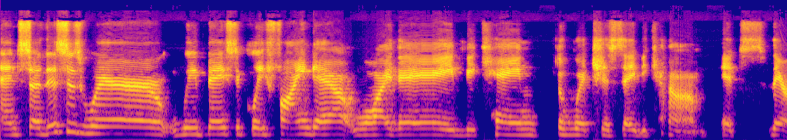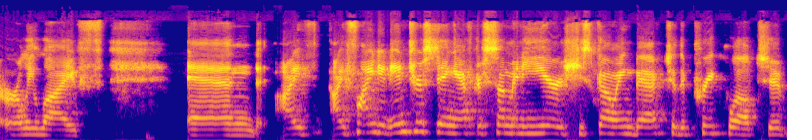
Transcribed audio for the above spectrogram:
And so this is where we basically find out why they became the witches they become. It's their early life. And I I find it interesting after so many years she's going back to the prequel to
